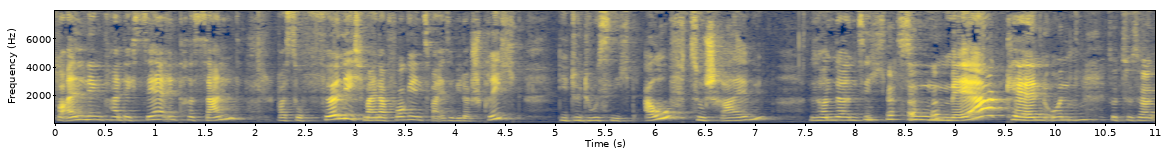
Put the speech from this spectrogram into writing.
Vor allen Dingen fand ich sehr interessant, was so völlig meiner Vorgehensweise widerspricht, die To-Dos nicht aufzuschreiben, sondern sich zu merken und sozusagen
